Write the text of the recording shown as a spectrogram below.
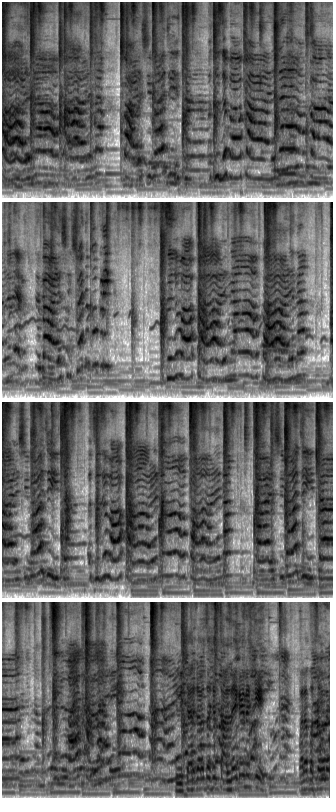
पाळणा पाळणा बाळ शिवाजीचा जुलवा पाळणा पाळणा बाळ शिशण कोकणी जुलवा पाळणा पाळणा बाळ शिवाजीचा पाळणा पाळणा बाळ शिवाजीचा पाळणा ती विचार करत असेल चाललंय काय नक्की? मला बसवलंय.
